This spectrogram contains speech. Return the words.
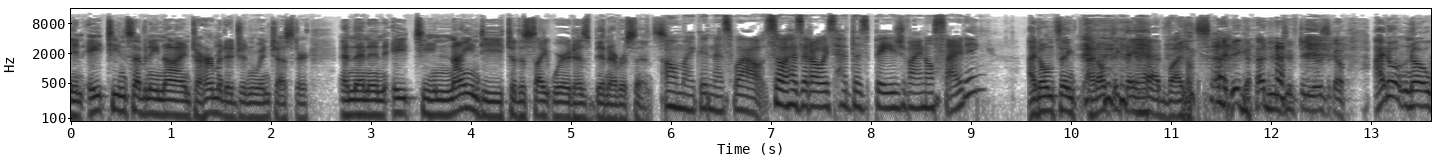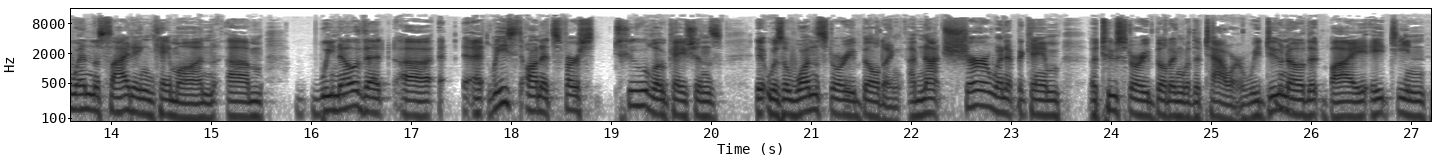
in 1879 to Hermitage in Winchester, and then in 1890 to the site where it has been ever since. Oh my goodness! Wow. So has it always had this beige vinyl siding? I don't think I don't think they had vinyl siding 150 years ago. I don't know when the siding came on. Um, we know that uh, at least on its first two locations, it was a one-story building. I'm not sure when it became a two-story building with a tower. We do know that by 18,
